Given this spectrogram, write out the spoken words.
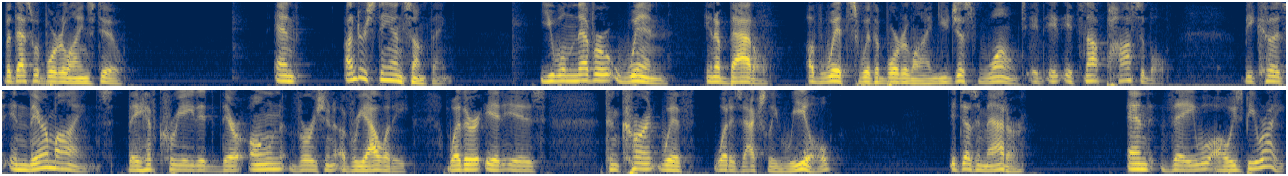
But that's what borderlines do. And understand something you will never win in a battle of wits with a borderline. You just won't. It, it, it's not possible because in their minds, they have created their own version of reality, whether it is concurrent with what is actually real. It doesn't matter. And they will always be right.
